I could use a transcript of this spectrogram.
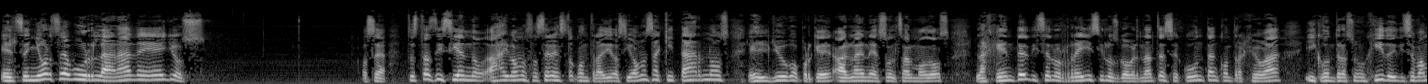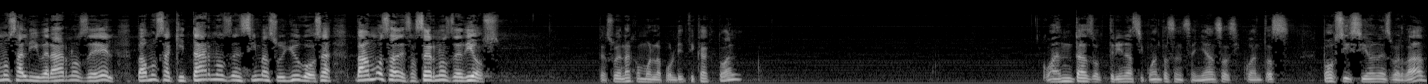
El Señor se burlará de ellos. O sea, tú estás diciendo, ay, vamos a hacer esto contra Dios y vamos a quitarnos el yugo, porque habla en eso el Salmo 2. La gente, dice, los reyes y los gobernantes se juntan contra Jehová y contra su ungido y dice, vamos a liberarnos de él, vamos a quitarnos de encima su yugo, o sea, vamos a deshacernos de Dios. ¿Te suena como la política actual? Cuántas doctrinas y cuántas enseñanzas y cuántas posiciones, ¿verdad?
